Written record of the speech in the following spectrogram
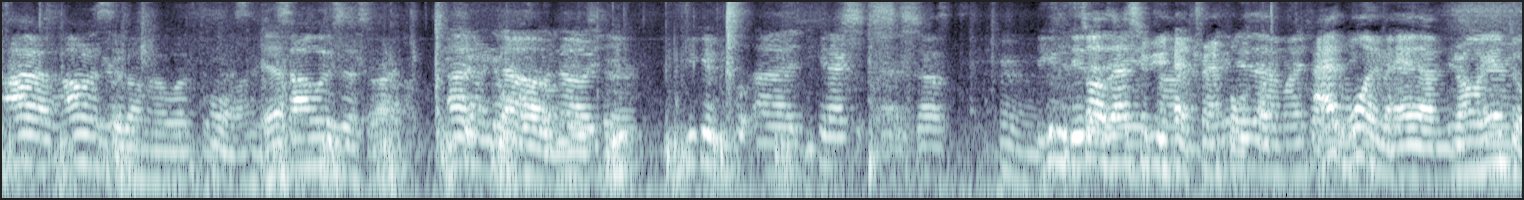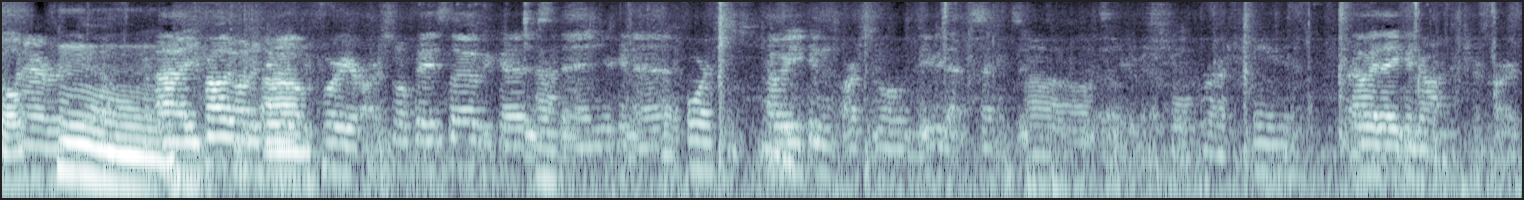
I honestly don't know what the best is. Yeah. So I'll lose this right. Uh, no, no, you, you can, uh, you can actually, uh, so, you can do So I was that asking at if you had time. You can trample. do that on my I had one in can my do head, that I'm drawing into whenever. hmm. Uh, you probably want to do Um, it before your arsenal phase though, because then you're gonna force. That way you can arsenal maybe that second Oh, six. That way they can draw an extra card.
